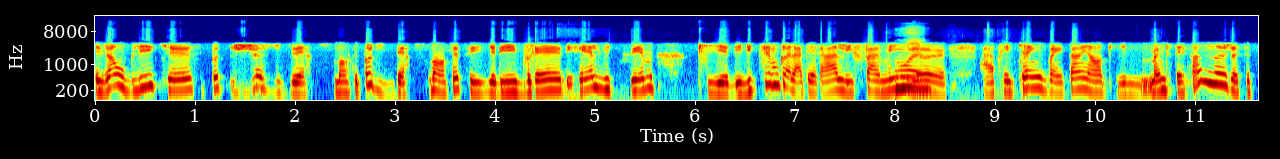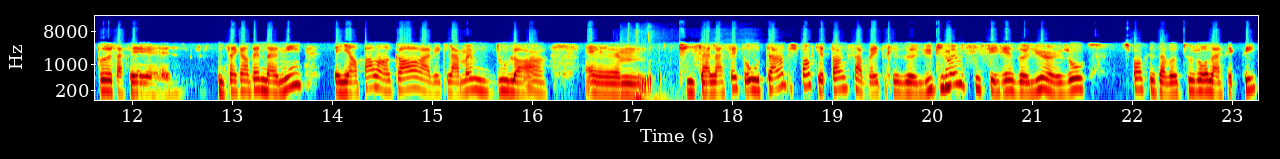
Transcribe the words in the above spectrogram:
les gens oublient que c'est pas juste du divertissement. C'est pas du divertissement. En fait, il y a des vrais, des réelles victimes. Puis il y a des victimes collatérales, les familles, Ouais. là, après 15, 20 ans, en- puis même Stéphane, là, je sais pas, ça fait une cinquantaine d'années, mais il en parle encore avec la même douleur. Euh, puis ça l'affecte autant. Puis je pense que tant que ça va être résolu, puis même si c'est résolu un jour, je pense que ça va toujours l'affecter.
